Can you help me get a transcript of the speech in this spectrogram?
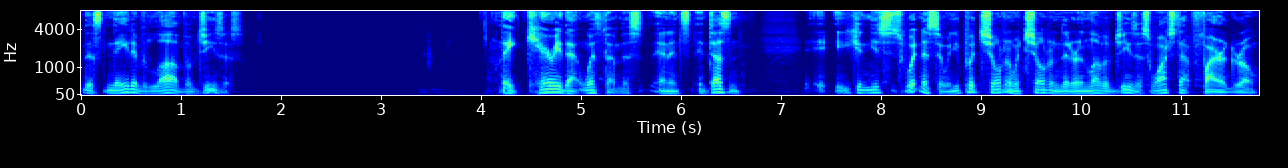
this native love of Jesus. They carry that with them. This and it's it doesn't. It, you can you just witness it when you put children with children that are in love of Jesus. Watch that fire grow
